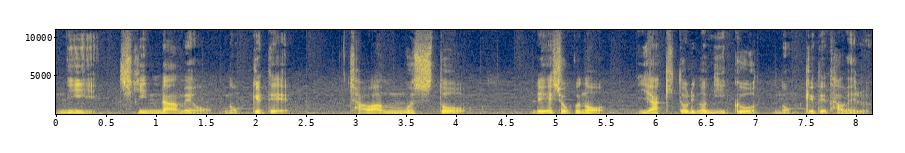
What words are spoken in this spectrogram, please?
にチキンラーメンを乗っけて、茶碗蒸しと冷食の焼き鳥の肉を乗っけて食べる。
